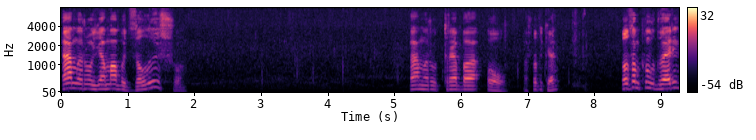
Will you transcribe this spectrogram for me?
Камеру я, мабуть, залишу. Камеру треба. О, а що таке? Хто замкнув двері?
